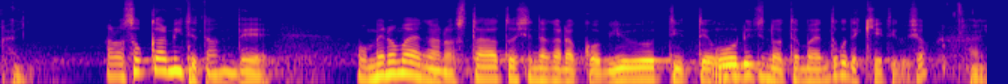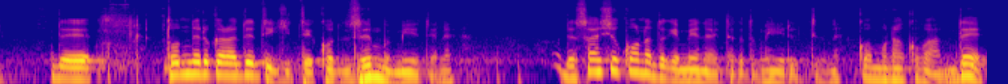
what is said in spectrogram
はい、あのそこから見てたんでもう目の前があのスタートしながらこうビューっていってオールジの手前のところで消えていくでしょ、はい、でトンネルから出てきてこれ全部見えてね。で最終コーナーだけ見えないんだけど見えるっていうね。これモナコ湾で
